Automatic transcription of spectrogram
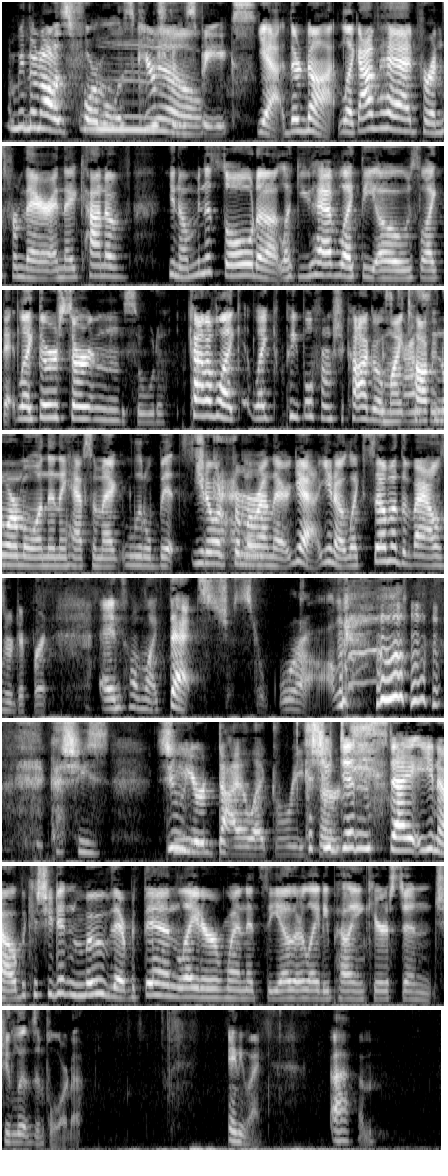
I mean, they're not as formal as mm, Kirsten No. speaks. Yeah, they're not. Like I've had friends from there and they kind of you know, Minnesota, like you have like the O's like that. Like there are certain Minnesota. kind of like like people from Chicago might talk normal and then they have some like, little bits, you know, from around there. Yeah, you know, like some of the vowels are different. And so I'm like that's just wrong. Cuz she's Do she- your dialect research. because she didn't stay, you know, because she didn't move there. But then later, when it's the other lady playing Kirsten, she lives in Florida. Anyway, um,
